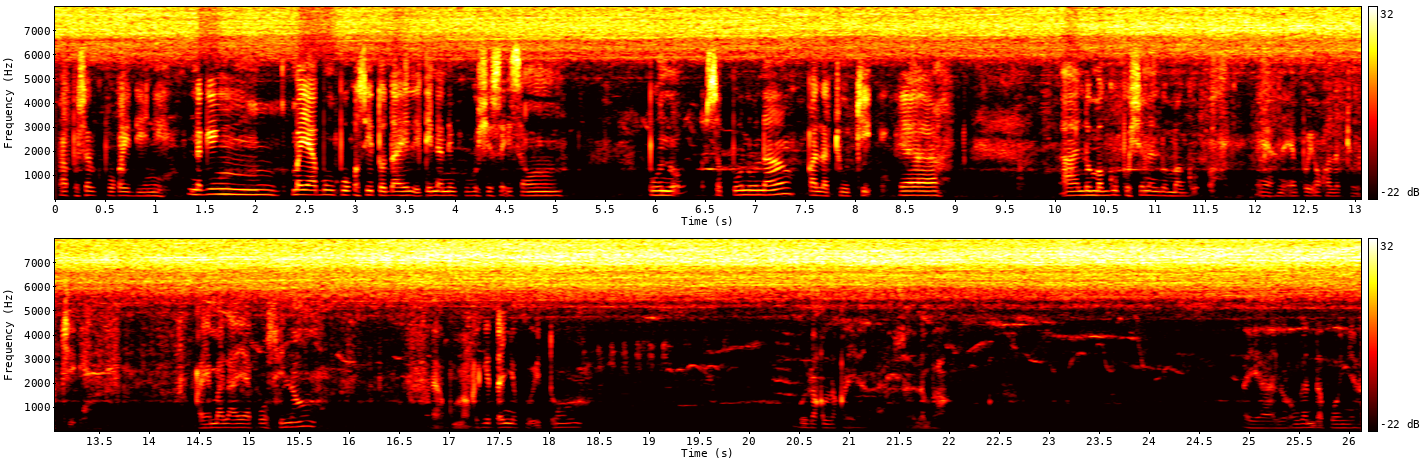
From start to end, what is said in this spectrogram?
papasal ko po kay Dini. Naging mayabong po kasi ito dahil itinanim ko po siya sa isang puno sa puno ng kalachuchi. Kaya ah, lumago po siya ng lumago. Ayan, ayan po yung kalachuchi. Kaya malaya po silang kaya kung makikita nyo po itong bulaklak ayan. Sana ba? Ayan, oh, ang ganda po niya.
